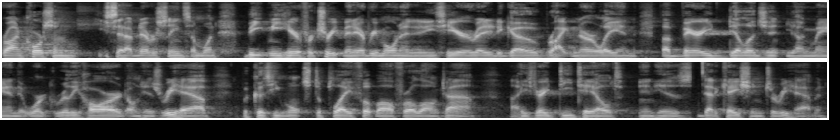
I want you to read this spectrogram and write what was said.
Ron Courson, he said, I've never seen someone beat me here for treatment every morning, and he's here ready to go bright and early. And a very diligent young man that worked really hard on his rehab because he wants to play football for a long time. Uh, he's very detailed in his dedication to rehabbing.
